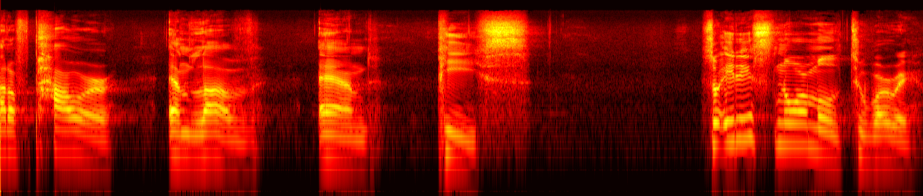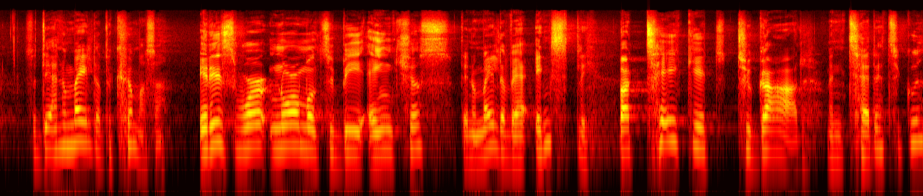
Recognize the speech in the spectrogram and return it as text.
but of power and love and peace. So it is normal to worry. Så det er normalt at bekymre sig. It is normal to be anxious, Det er normalt at være ængstelig, but take it to God. men tag det til Gud.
